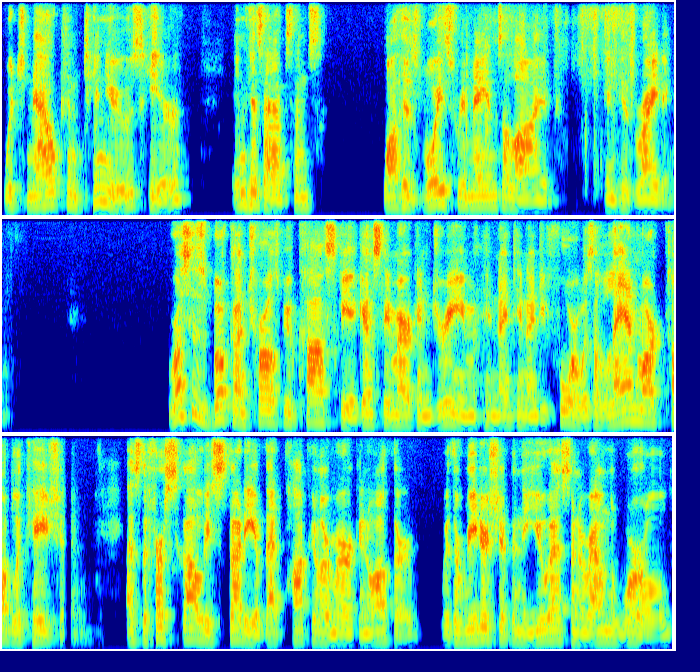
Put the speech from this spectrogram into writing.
which now continues here in his absence, while his voice remains alive in his writing. Russ's book on Charles Bukowski Against the American Dream in 1994 was a landmark publication as the first scholarly study of that popular American author with a readership in the US and around the world,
